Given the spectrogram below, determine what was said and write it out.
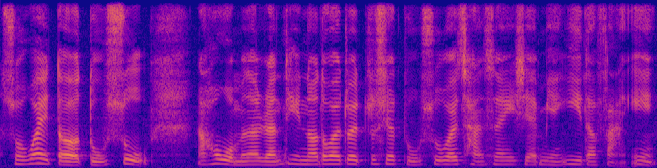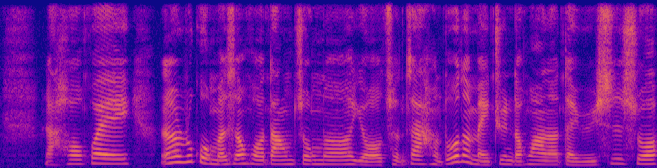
所谓的毒素，然后我们的人体呢都会对这些毒素会产生一些免疫的反应，然后会，然后如果我们生活当中呢有存在很多的霉菌的话呢，等于是说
